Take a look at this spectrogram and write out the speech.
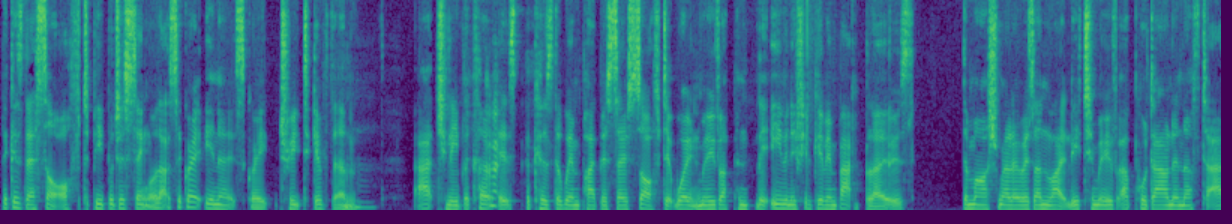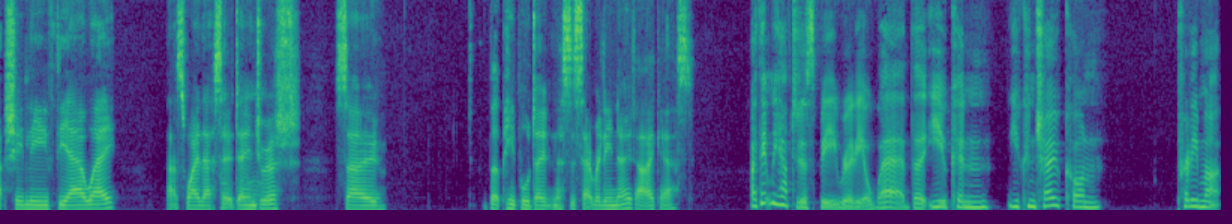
because they're soft, people just think, well, that's a great, you know, it's a great treat to give them. Mm. Actually, because it's because the windpipe is so soft, it won't move up. And even if you're giving back blows, the marshmallow is unlikely to move up or down enough to actually leave the airway. That's why they're so oh, dangerous. Gosh. So but people don't necessarily know that, I guess. I think we have to just be really aware that you can you can choke on pretty much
